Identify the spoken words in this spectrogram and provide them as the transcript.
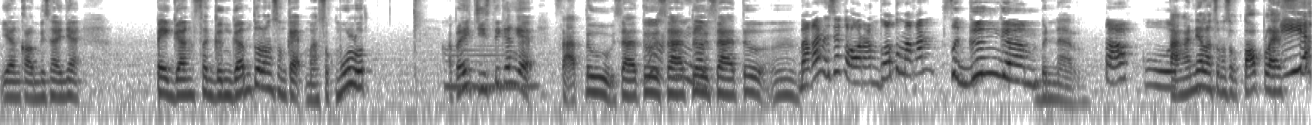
Yang kalau misalnya pegang segenggam tuh langsung kayak masuk mulut. Apalagi cheese stick kan kayak satu, satu, Hmm, satu, enggak. satu. Hmm. Bahkan biasanya kalau orang tua tuh makan segenggam. Benar. Takut. Tangannya langsung masuk toples. Iya.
